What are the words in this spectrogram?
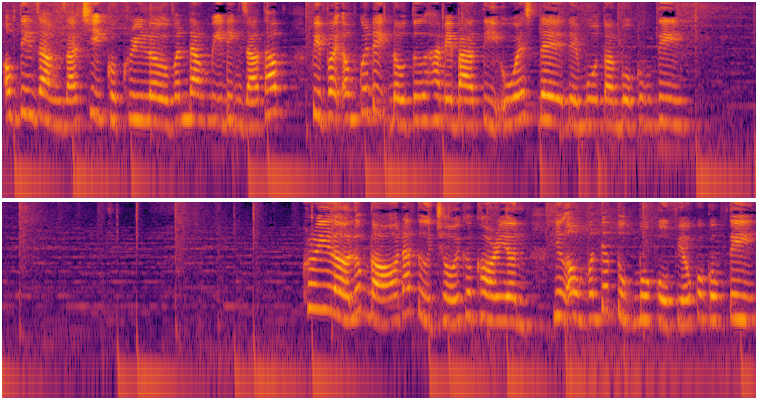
Ông tin rằng giá trị của Chrysler vẫn đang bị định giá thấp, vì vậy ông quyết định đầu tư 23 tỷ USD để mua toàn bộ công ty. Creeler lúc đó đã từ chối Kerkorian, nhưng ông vẫn tiếp tục mua cổ phiếu của công ty.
